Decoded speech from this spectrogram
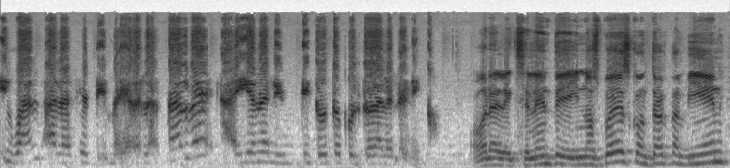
igual a las siete y media de la tarde, ahí en el Instituto Cultural Helénico. Órale, excelente. ¿Y nos puedes contar también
